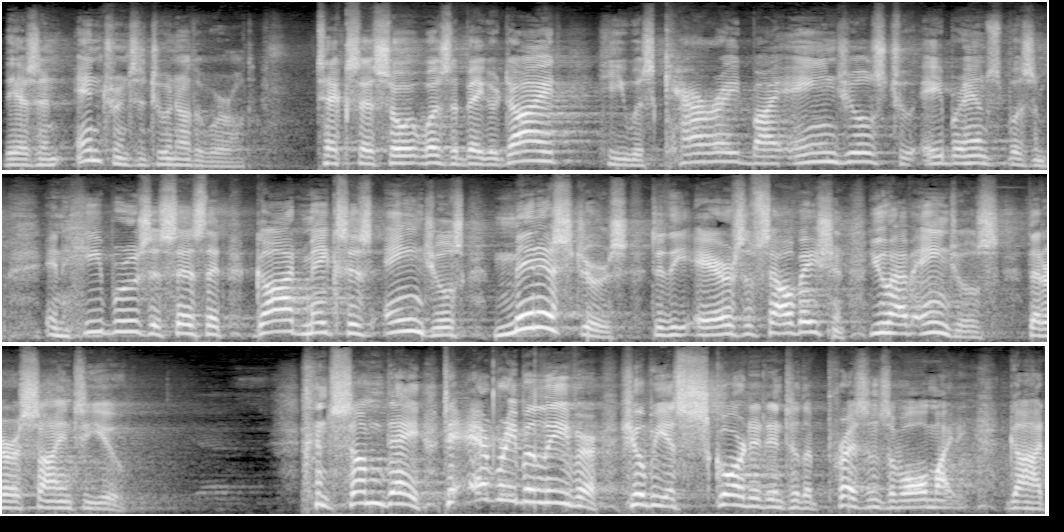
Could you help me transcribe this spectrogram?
There's an entrance into another world. Text says, So it was the beggar died, he was carried by angels to Abraham's bosom. In Hebrews, it says that God makes his angels ministers to the heirs of salvation. You have angels that are assigned to you. And someday, to every believer, he'll be escorted into the presence of Almighty God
